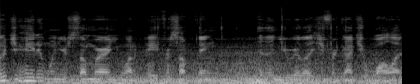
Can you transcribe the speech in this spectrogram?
Don't you hate it when you're somewhere and you want to pay for something and then you realize you forgot your wallet?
